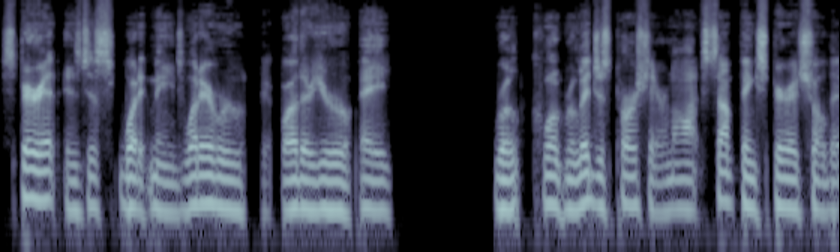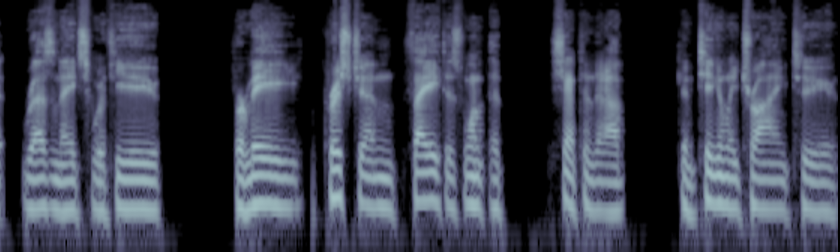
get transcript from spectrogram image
Spirit is just what it means, whatever, whether you're a quote religious person or not, something spiritual that resonates with you. For me, Christian faith is one uh, something that I'm continually trying to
